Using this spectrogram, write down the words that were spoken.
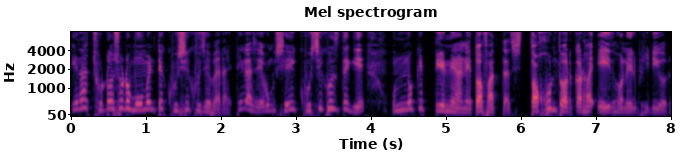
এরা ছোট ছোট মোমেন্টে খুশি খুঁজে বেড়ায়, ঠিক আছে? এবং সেই খুশি খুঁজতে গিয়ে অন্যকে টেনে আনে তফাৎটা তখন দরকার হয় এই ধরনের ভিডিওর,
